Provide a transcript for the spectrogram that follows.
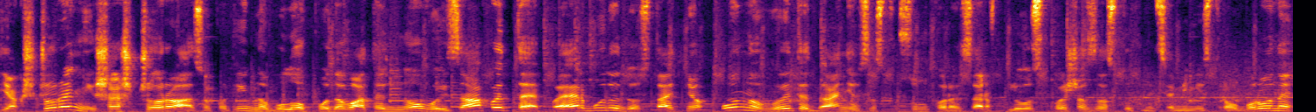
Якщо раніше щоразу потрібно було подавати новий запит, тепер буде достатньо оновити дані в застосунку Резерв Плюс. Пише заступниця міністра оборони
